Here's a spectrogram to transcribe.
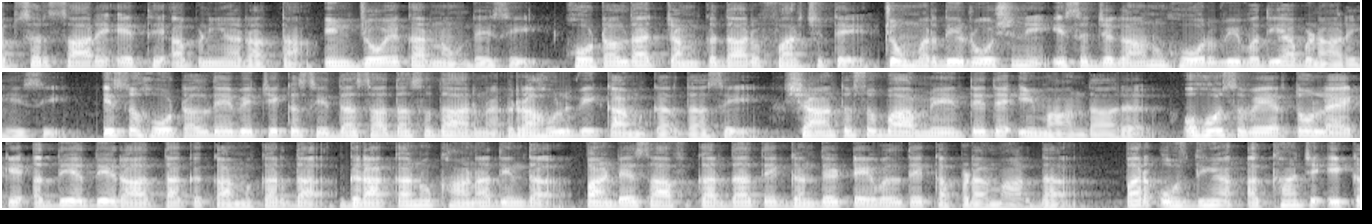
ਅਫਸਰ ਸਾਰੇ ਇੱਥੇ ਆਪਣੀਆਂ ਰਾਤਾਂ ਇੰਜੋਏ ਕਰਨ ਆਉਂਦੇ ਸੀ। ਹੋਟਲ ਦਾ ਚਮਕਦਾਰ ਫਰਸ਼ ਤੇ ਝੂਮਰ ਦੀ ਰੋਸ਼ਨੀ ਇਸ ਜਗ੍ਹਾ ਨੂੰ ਹੋਰ ਵੀ ਵਧੀਆ ਬਣਾ ਰਹੀ ਸੀ। ਇਸ ਹੋਟਲ ਦੇ ਵਿੱਚ ਇੱਕ ਸਿੱਧਾ ਸਾਦਾ ਸਧਾਰਨ ਰਾਹੁਲ ਵੀ ਕੰਮ ਕਰਦਾ ਸੀ। ਸ਼ਾਂਤ ਸੁਭਾਅ, ਮਿਹਨਤੀ ਤੇ ਇਮਾਨਦਾਰ। ਉਹ ਸਵੇਰ ਤੋਂ ਲੈ ਕੇ ਅੱਧੀ ਅੱਧੀ ਰਾਤ ਤੱਕ ਕੰਮ ਕਰਦਾ, ਗ੍ਰਾਹਕਾਂ ਨੂੰ ਖਾਣਾ ਦਿੰਦਾ, ਭਾਂਡੇ ਸਾਫ਼ ਕਰਦਾ ਤੇ ਗੰਦੇ ਟੇਬਲ ਤੇ ਕੱਪੜਾ ਮਾਰਦਾ। ਪਰ ਉਸ ਦੀਆਂ ਅੱਖਾਂ 'ਚ ਇੱਕ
